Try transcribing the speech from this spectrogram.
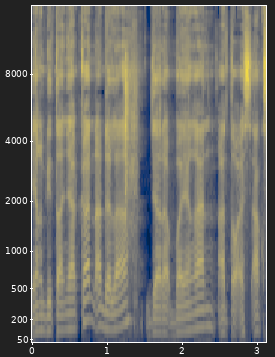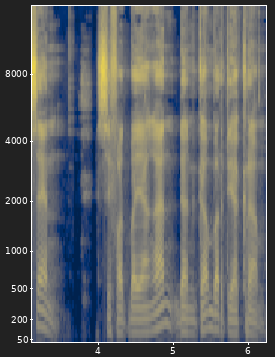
Yang ditanyakan adalah jarak bayangan atau S-aksen, sifat bayangan, dan gambar diagram.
